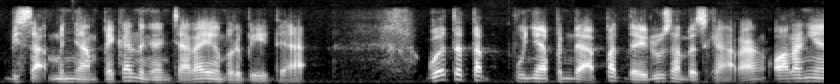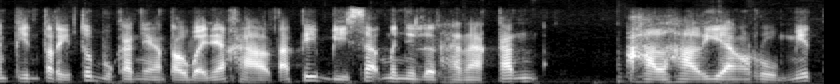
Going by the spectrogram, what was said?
bisa menyampaikan dengan cara yang berbeda. Gue tetap punya pendapat dari dulu sampai sekarang orang yang pinter itu bukan yang tahu banyak hal, tapi bisa menyederhanakan hal-hal yang rumit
